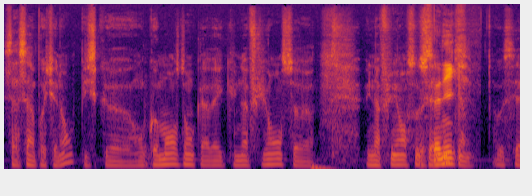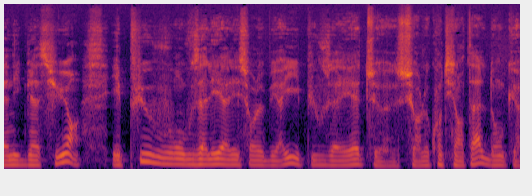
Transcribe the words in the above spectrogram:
c'est assez impressionnant puisqu'on commence donc avec une influence une influence océanique, océanique, bien sûr. Et plus vous, vous, allez aller sur le Berry, plus vous allez être euh, sur le continental. Donc euh,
